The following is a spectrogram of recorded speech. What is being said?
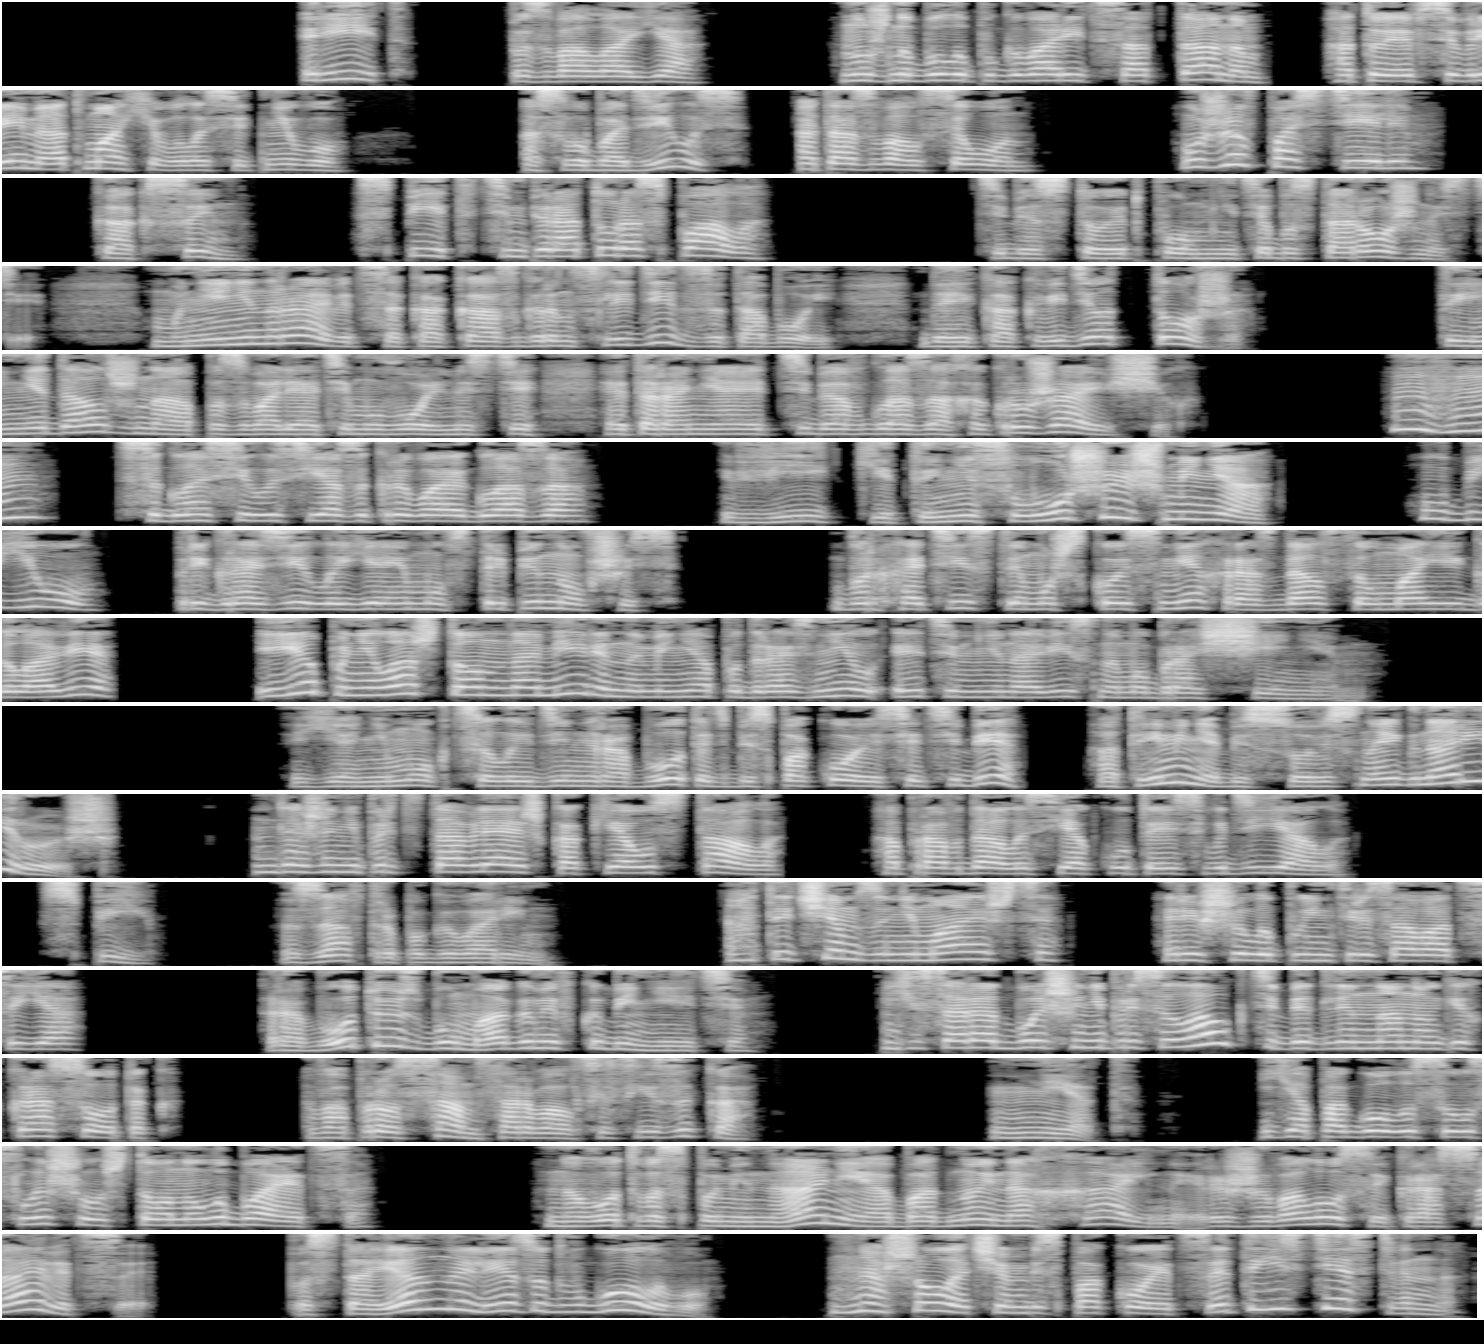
«Рид», — позвала я. Нужно было поговорить с Аттаном, а то я все время отмахивалась от него. «Освободилась?» — отозвался он. «Уже в постели». «Как сын?» «Спит, температура спала». «Тебе стоит помнить об осторожности. Мне не нравится, как Асгарн следит за тобой, да и как ведет тоже. Ты не должна позволять ему вольности, это роняет тебя в глазах окружающих. Угу, согласилась я, закрывая глаза. Вики, ты не слушаешь меня? Убью, пригрозила я ему, встрепенувшись. Бархатистый мужской смех раздался в моей голове, и я поняла, что он намеренно меня подразнил этим ненавистным обращением. «Я не мог целый день работать, беспокоясь о тебе, а ты меня бессовестно игнорируешь. «Даже не представляешь, как я устала», — оправдалась я, кутаясь в одеяло. «Спи. Завтра поговорим». «А ты чем занимаешься?» — решила поинтересоваться я. «Работаю с бумагами в кабинете». «Ясарат больше не присылал к тебе длинноногих красоток?» Вопрос сам сорвался с языка. «Нет». Я по голосу услышал, что он улыбается. Но вот воспоминания об одной нахальной, рыжеволосой красавице постоянно лезут в голову. Нашел о чем беспокоиться, это естественно.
